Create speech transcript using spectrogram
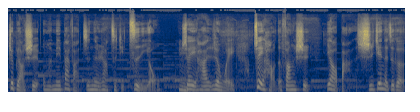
就表示我们没办法真正让自己自由。嗯、所以他认为最好的方式要把时间的这个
